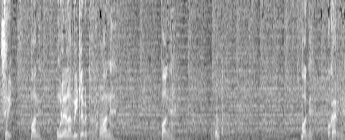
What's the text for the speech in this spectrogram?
சரி வாங்க. உங்களை நான் வீட்டில் விட்டுறேன். வாங்க. வாங்க. வாங்க உட்காருங்க.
